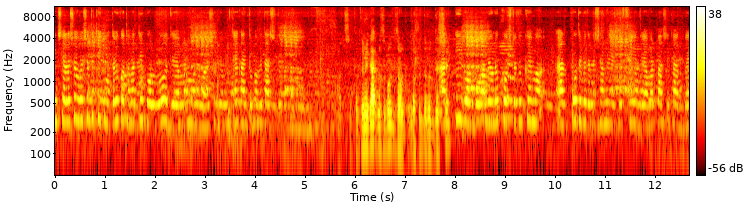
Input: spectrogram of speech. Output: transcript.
ইনশাল্লাহ সবার সাথে ঠিক মতোই কথাবার্তাই বলব যে আমার মনের মানুষ আমি একান্তভাবে তার সাথে কথা বলব। আচ্ছা তো তুমি কার কিছু বলতে চাও দর্শকদের আর উদ্দেশ্যে কি বলব আমি অনেক কষ্ট দুঃখে আর প্রতিবেদনের সামনে এসেছি যে আমার পাশে থাকবে।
